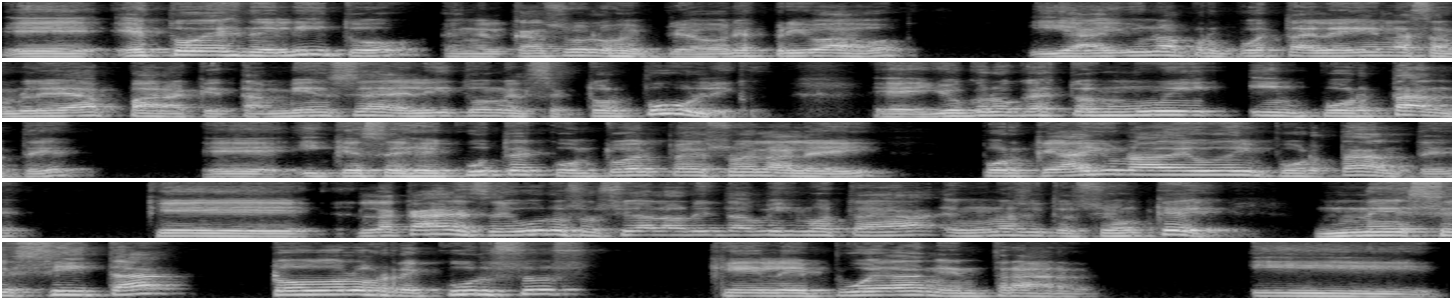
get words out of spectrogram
Eh, esto es delito en el caso de los empleadores privados y hay una propuesta de ley en la Asamblea para que también sea delito en el sector público. Eh, yo creo que esto es muy importante eh, y que se ejecute con todo el peso de la ley, porque hay una deuda importante que la Caja de Seguro Social ahorita mismo está en una situación que necesita todos los recursos que le puedan entrar y,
